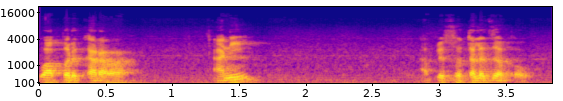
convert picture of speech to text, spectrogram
वापर करावा. आणि आपल्या स्वतःला जपावं.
